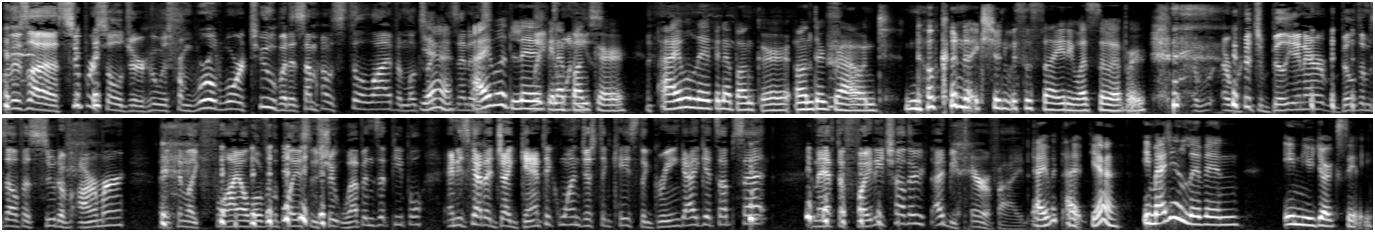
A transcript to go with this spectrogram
Or there's a super soldier who was from World War II but is somehow still alive and looks like yeah, he's in his I would live in a bunker. I will live in a bunker underground, no connection with society whatsoever. a rich billionaire built himself a suit of armor that can like fly all over the place and shoot weapons at people, and he's got a gigantic one just in case the green guy gets upset and they have to fight each other. I'd be terrified. I would, I, yeah. Imagine living in New York City.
